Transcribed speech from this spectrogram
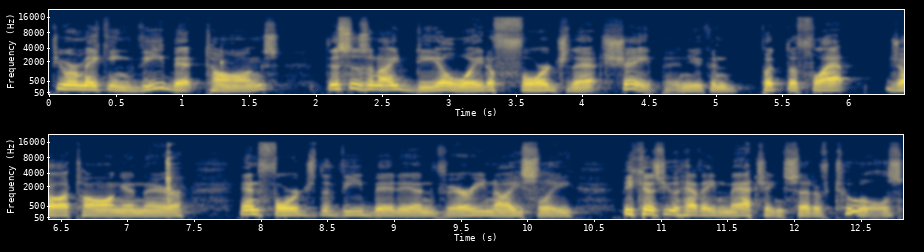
If you were making V-bit tongs, this is an ideal way to forge that shape. And you can put the flat jaw tong in there and forge the V-bit in very nicely because you have a matching set of tools,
